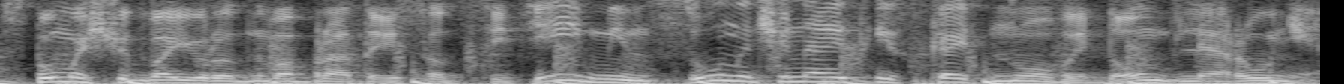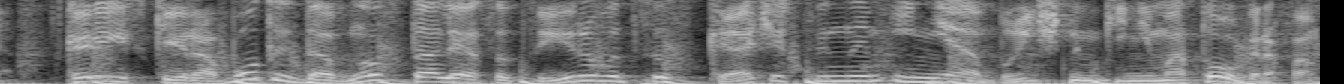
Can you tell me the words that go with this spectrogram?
С помощью двоюродного брата из соцсетей Минсу начинает искать новый дом для Руни. Корейские работы давно стали стали ассоциироваться с качественным и необычным кинематографом,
